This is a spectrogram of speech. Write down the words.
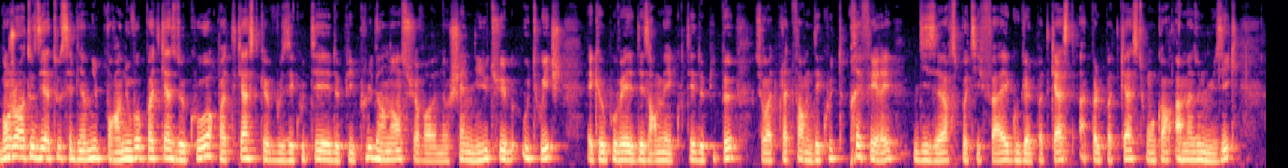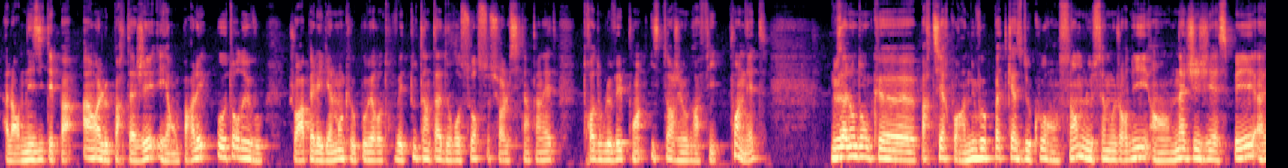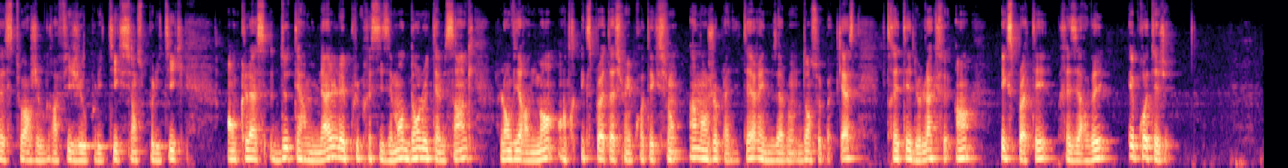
Bonjour à toutes et à tous et bienvenue pour un nouveau podcast de cours, podcast que vous écoutez depuis plus d'un an sur euh, nos chaînes YouTube ou Twitch et que vous pouvez désormais écouter depuis peu sur votre plateforme d'écoute préférée, Deezer, Spotify, Google Podcast, Apple Podcast ou encore Amazon Music. Alors n'hésitez pas à le partager et à en parler autour de vous. Je vous rappelle également que vous pouvez retrouver tout un tas de ressources sur le site internet www.histoiregéographie.net. Nous allons donc euh, partir pour un nouveau podcast de cours ensemble. Nous sommes aujourd'hui en AGGSP, Histoire, Géographie, Géopolitique, Sciences politiques, en classe de terminale, et plus précisément dans le thème 5, l'environnement entre exploitation et protection, un enjeu planétaire. Et nous allons dans ce podcast traiter de l'axe 1, exploiter, préserver et protéger.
